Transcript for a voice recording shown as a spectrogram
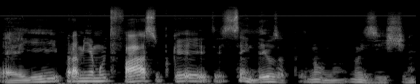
É, e para mim é muito fácil, porque sem Deus não, não, não existe, né?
